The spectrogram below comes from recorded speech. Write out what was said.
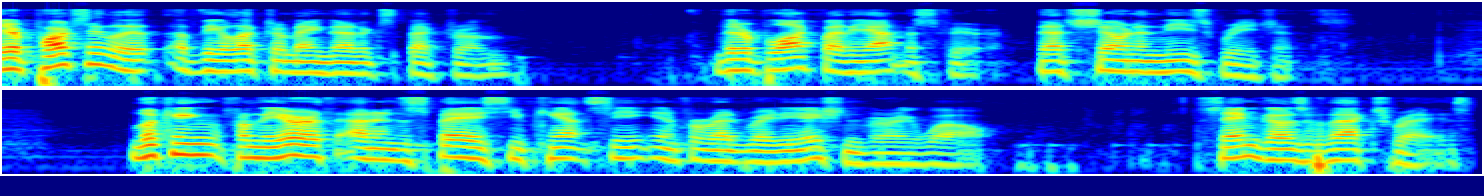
There are parts of the electromagnetic spectrum that are blocked by the atmosphere. That's shown in these regions. Looking from the Earth out into space, you can't see infrared radiation very well. Same goes with X-rays.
